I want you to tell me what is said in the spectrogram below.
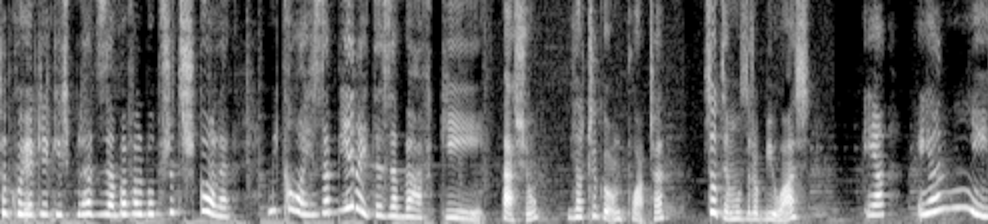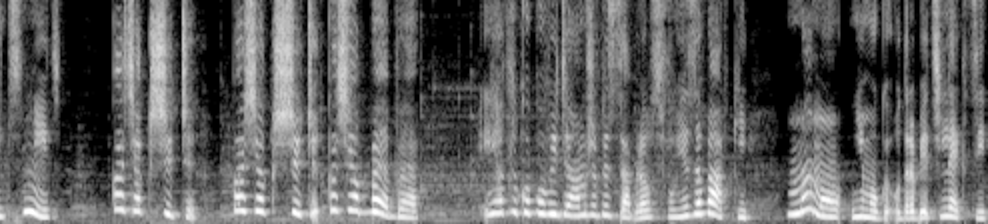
tylko jak jakiś plac zabaw albo przedszkole. Mikołaj, zabieraj te zabawki. Kasiu, dlaczego on płacze? Co ty mu zrobiłaś? Ja, ja nic, nic. Kasia krzyczy, Kasia krzyczy, Kasia bebe. Ja tylko powiedziałam, żeby zabrał swoje zabawki. Mamo, nie mogę odrabiać lekcji.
